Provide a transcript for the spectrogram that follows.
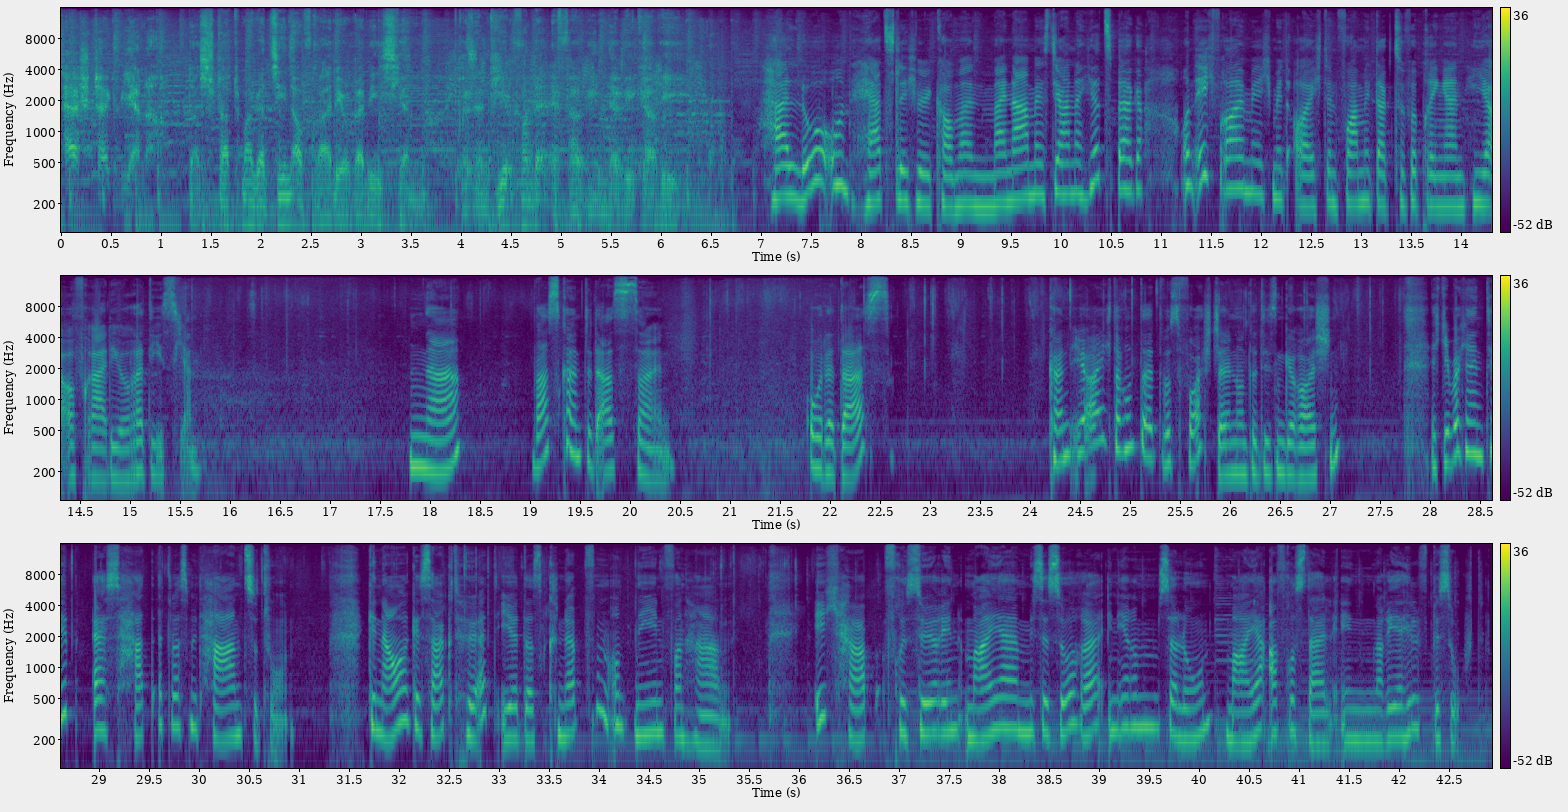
Hashtag Vienna, das Stadtmagazin auf Radio Radieschen. Präsentiert von der FH Wien der WKW. Hallo und herzlich willkommen. Mein Name ist Johanna Hirzberger und ich freue mich, mit euch den Vormittag zu verbringen hier auf Radio Radieschen. Na, was könnte das sein? Oder das? Könnt ihr euch darunter etwas vorstellen unter diesen Geräuschen? Ich gebe euch einen Tipp, es hat etwas mit Haaren zu tun. Genauer gesagt hört ihr das Knöpfen und Nähen von Haaren. Ich habe Friseurin Maya Missesora in ihrem Salon Maya Afrostyle in Maria Hilf besucht.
